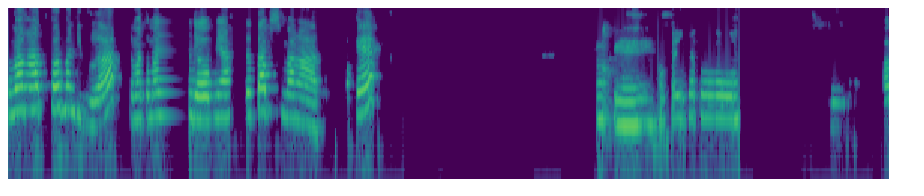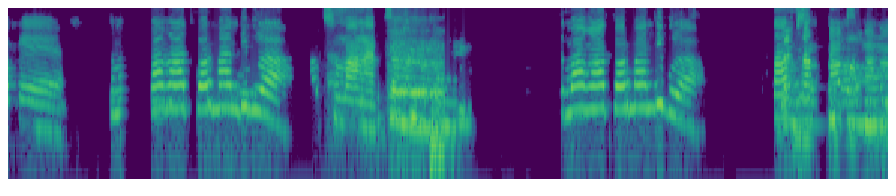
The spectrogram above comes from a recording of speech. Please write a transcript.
semangat for mandibula, teman-teman jawabnya tetap semangat. Oke? Okay? Oke. Oke, satu. Oke. Semangat for mandibula. Semangat. Semangat. Semangat for mandibula. Tetap, tetap semangat.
